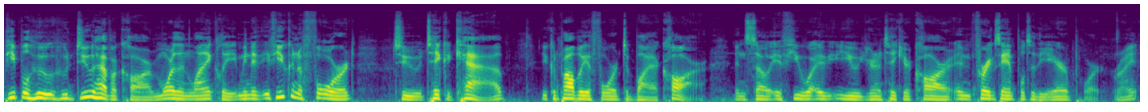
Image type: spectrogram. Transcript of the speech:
people who who do have a car more than likely. I mean, if, if you can afford to take a cab, you can probably afford to buy a car. And so, if you if you you're going to take your car, and for example, to the airport, right?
